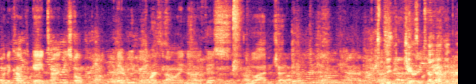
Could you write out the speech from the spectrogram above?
when it comes to game time, just hope whatever you've been working on, uh, just go out and try to do it. Did Jerry tell you that you're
